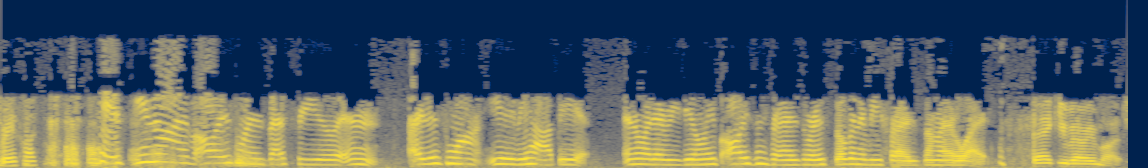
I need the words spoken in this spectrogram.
Three o'clock. Case, you know I've always wanted the best for you, and I just want you to be happy in whatever you do. And we've always been friends. We're still going to be friends no matter what. Thank you very much.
